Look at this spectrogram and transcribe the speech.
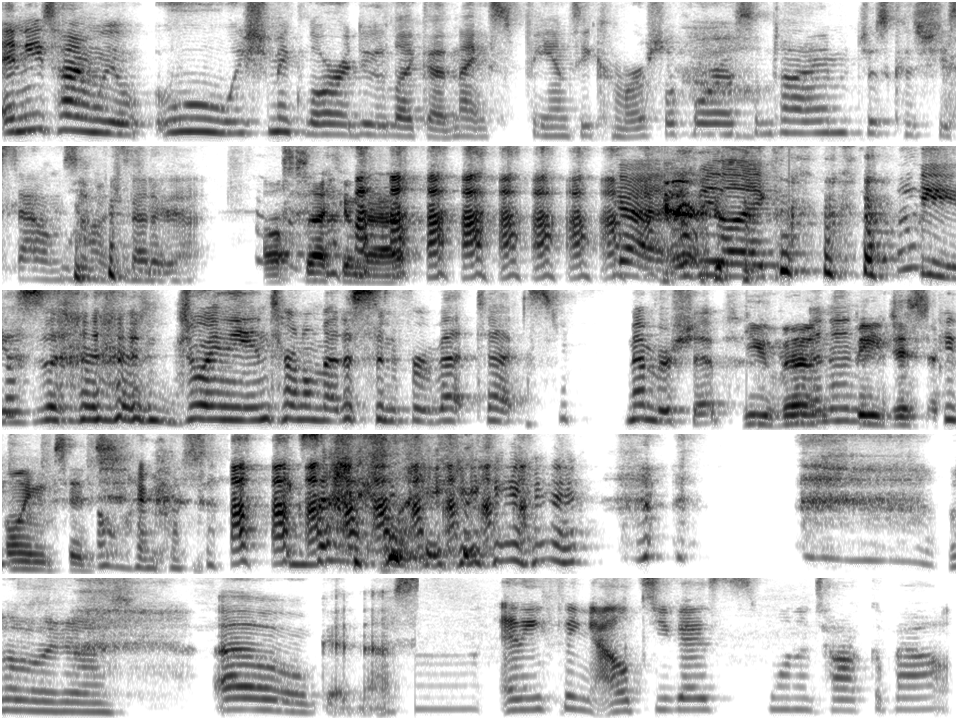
Anytime we, ooh, we should make Laura do like a nice fancy commercial for us sometime, just because she sounds so much better. I'll second that. Yeah, it'd be like, please join the internal medicine for vet techs membership. You And won't then be people- disappointed. Oh my gosh. Exactly. oh my gosh. oh goodness. Uh, anything else you guys want to talk about?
